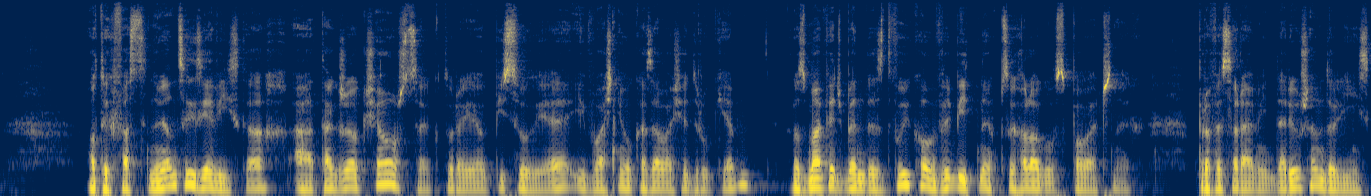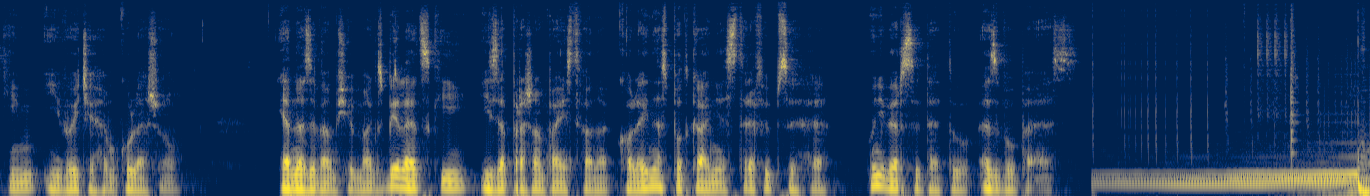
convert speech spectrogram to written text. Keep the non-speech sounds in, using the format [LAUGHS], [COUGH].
O tych fascynujących zjawiskach, a także o książce, która je opisuje i właśnie ukazała się drukiem, rozmawiać będę z dwójką wybitnych psychologów społecznych, profesorami Dariuszem Dolińskim i Wojciechem Kuleszą. Ja nazywam się Max Bielecki i zapraszam Państwa na kolejne spotkanie Strefy Psyche Uniwersytetu SWPS.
